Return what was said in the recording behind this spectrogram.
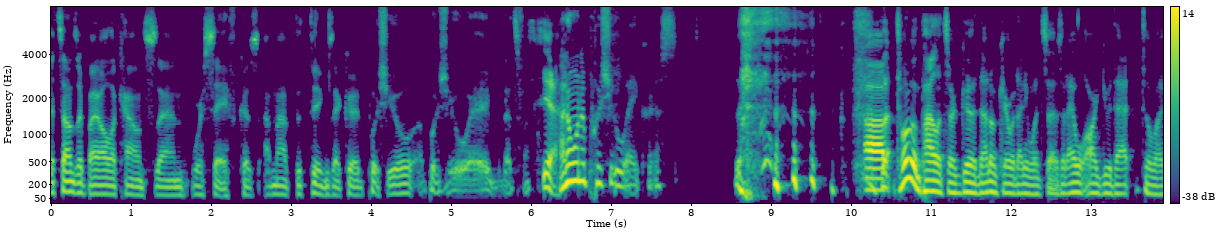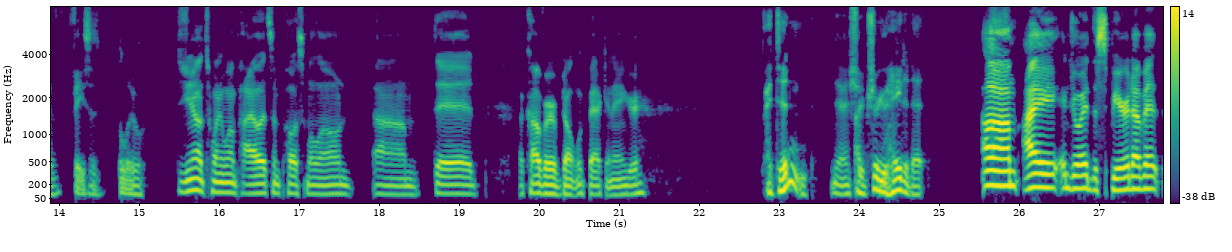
it sounds like by all accounts then we're safe because I'm not the things that could push you push you away. That's fine. Yeah. I don't want to push you away, Kris. but 21 pilots are good. and I don't care what anyone says, and I will argue that till my face is blue. Did you know 21 Pilots and Post Malone um, did a cover of Don't Look Back in Anger? I didn't. Yeah, I I'm sure you hated it. Um, I enjoyed the spirit of it.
